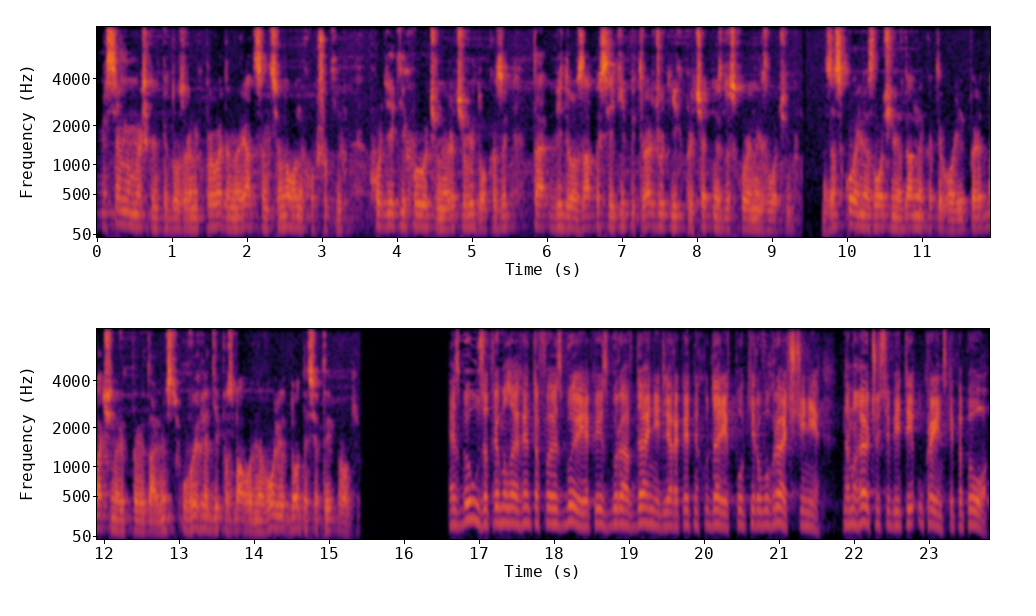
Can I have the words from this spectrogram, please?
За Місцями мешкань підозрюваних проведено ряд санкціонованих обшуків, в ході яких вилучені речові докази та відеозаписи, які підтверджують їх причетність до скоєних злочинів. За скоєння злочинів даної категорії передбачена відповідальність у вигляді позбавлення волі до 10 років. СБУ затримала агента ФСБ, який збирав дані для ракетних ударів по Кіровоградщині, намагаючись обійти українське ППО.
